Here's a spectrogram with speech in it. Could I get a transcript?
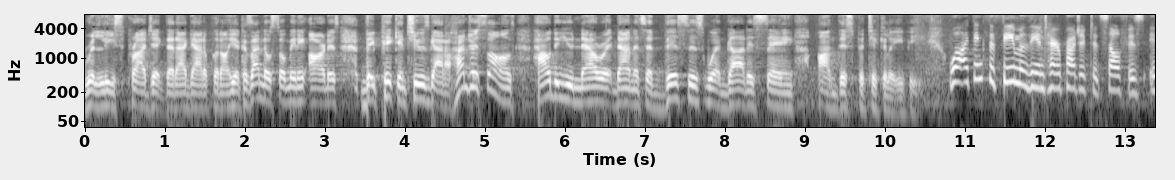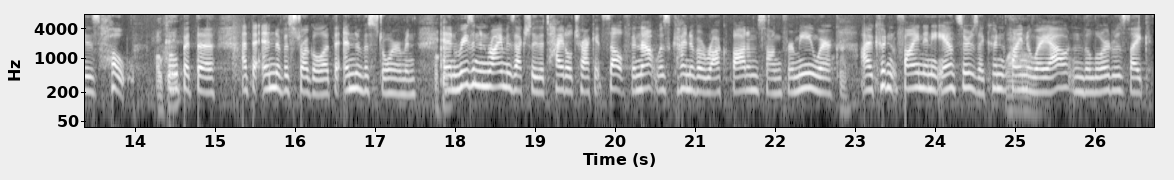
release project that I got to put on here? Because I know so many artists, they pick and choose, got a 100 songs. How do you narrow it down and say, this is what God is saying on this particular EP? Well, I think the theme of the entire project itself is is hope. Okay. Hope at the at the end of a struggle, at the end of a storm, and Okay. and Reason and Rhyme is actually the title track itself, and that was kind of a rock bottom song for me, where Okay. I couldn't find any answers, I couldn't find a way out, and the Lord was like,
